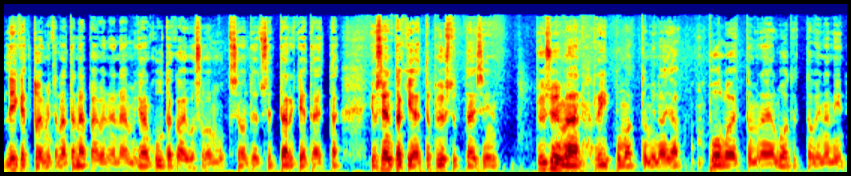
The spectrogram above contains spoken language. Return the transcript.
liiketoimintana tänä päivänä enää mikään kultakaivos on, mutta se on tietysti tärkeää, että jo sen takia, että pystyttäisiin pysymään riippumattomina ja puolueettomina ja luotettavina, niin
